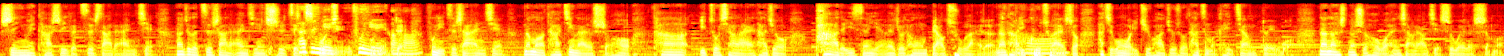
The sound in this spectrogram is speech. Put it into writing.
是因为他是一个自杀的案件。那这个自杀的案件是这个妇女，她是女妇女，对，妇女自杀案件。那么他进来的时候，他一坐下来，他就。啪的一声，眼泪就通通飙出来了。那他一哭出来的时候，他只问我一句话，就是说他怎么可以这样对我？那那那时候我很想了解是为了什么？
